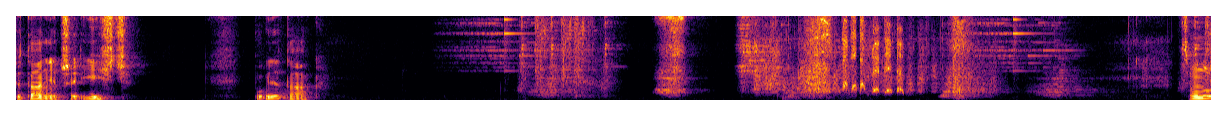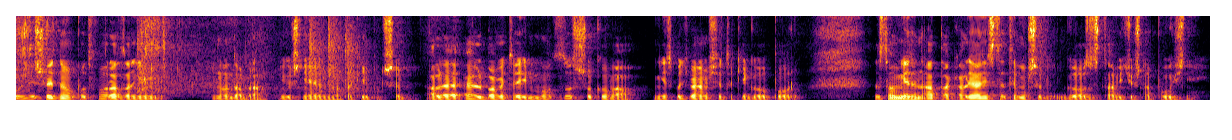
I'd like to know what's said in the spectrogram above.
Pytanie, czy iść? Pójdę tak. Chcę ułożyć jeszcze jednego potwora, zanim... No dobra, już nie ma takiej potrzeby. Ale Elba mnie tutaj mocno zszokowała. Nie spodziewałem się takiego oporu. Został mi jeden atak, ale ja niestety muszę go zostawić już na później.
